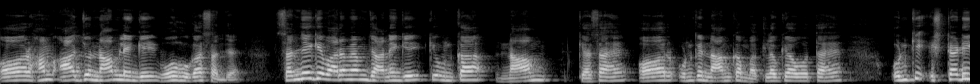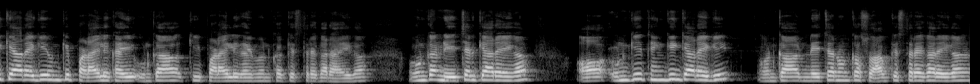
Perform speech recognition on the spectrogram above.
और हम आज जो नाम लेंगे वो होगा संजय। संजय के बारे में हम जानेंगे कि उनका नाम कैसा है और उनके नाम का मतलब क्या होता है, उनकी स्टडी क्या रहेगी, उनकी पढ़ाई लिखाई, उनका की पढ़ाई लिखाई में उनका किस तरह का रहेगा, उनका नेचर क्या रहेगा और उनकी थिंकिंग क्या रहेगी, उनका नेचर, उनका स्वभाव किस तरह का रहेगा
